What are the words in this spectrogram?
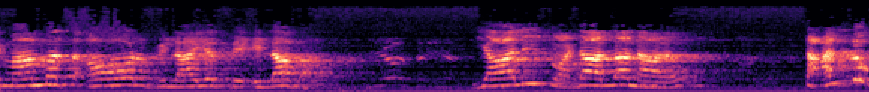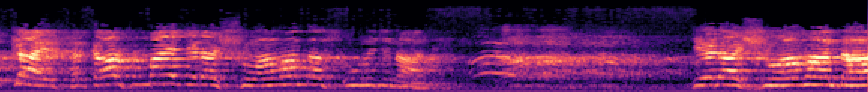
امامت اور ولایت کے علاوہ یا علی تا اللہ نال تعلق کیا ہے؟ سرکار فرمایا جڑا شواواں دا سورج نال جڑا شواواں دا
